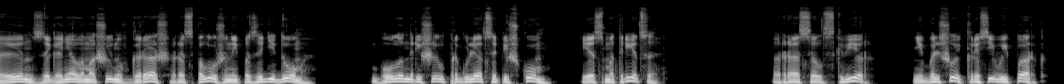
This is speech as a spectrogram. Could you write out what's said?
Энн загоняла машину в гараж, расположенный позади дома, Болон решил прогуляться пешком и осмотреться. Рассел-сквер, небольшой красивый парк,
